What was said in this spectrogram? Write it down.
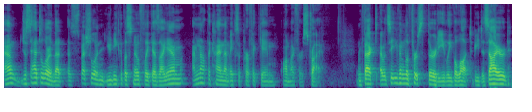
and just had to learn that as special and unique of a snowflake as I am, I'm not the kind that makes a perfect game on my first try. In fact, I would say even the first 30 leave a lot to be desired,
